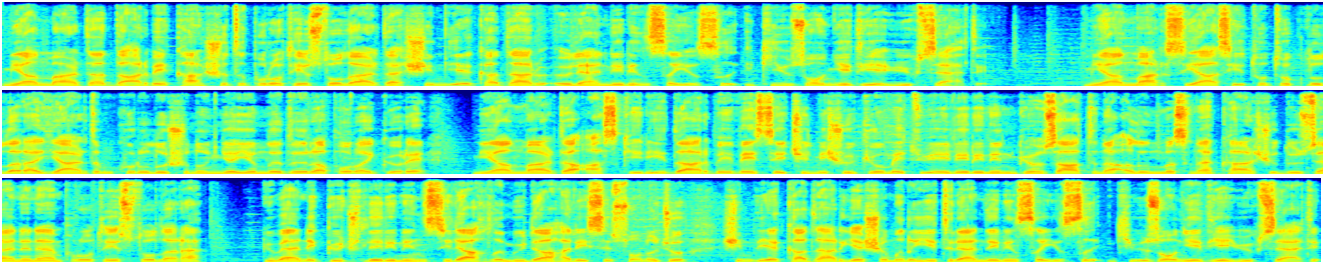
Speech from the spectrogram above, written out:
Myanmar'da darbe karşıtı protestolarda şimdiye kadar ölenlerin sayısı 217'ye yükseldi. Myanmar Siyasi Tutuklulara Yardım Kuruluşu'nun yayımladığı rapora göre Myanmar'da askeri darbe ve seçilmiş hükümet üyelerinin gözaltına alınmasına karşı düzenlenen protestolara güvenlik güçlerinin silahlı müdahalesi sonucu şimdiye kadar yaşamını yitirenlerin sayısı 217'ye yükseldi.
